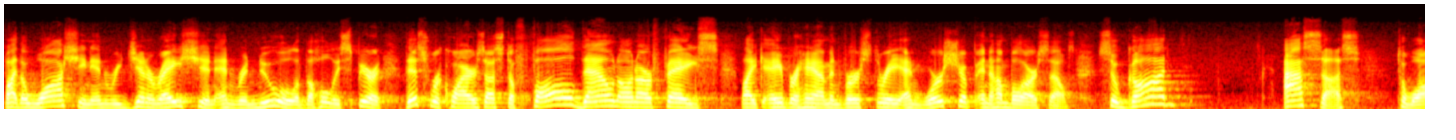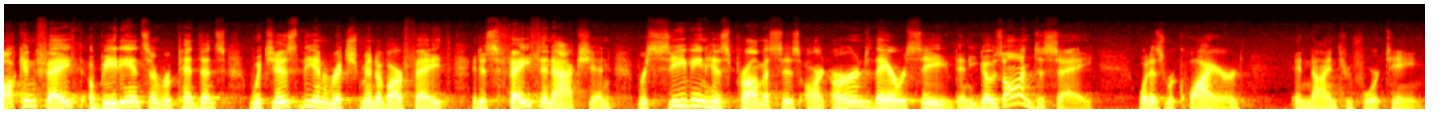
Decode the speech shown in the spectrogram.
by the washing and regeneration and renewal of the Holy Spirit. This requires us to fall down on our face, like Abraham in verse 3, and worship and humble ourselves. So God asks us to walk in faith, obedience, and repentance, which is the enrichment of our faith. It is faith in action. Receiving his promises aren't earned, they are received. And he goes on to say what is required in 9 through 14.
